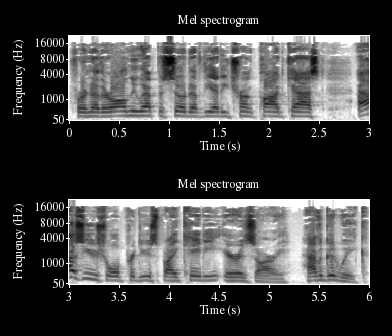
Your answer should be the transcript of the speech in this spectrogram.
for another all-new episode of the Eddie Trunk Podcast, as usual, produced by Katie Irizarry. Have a good week.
